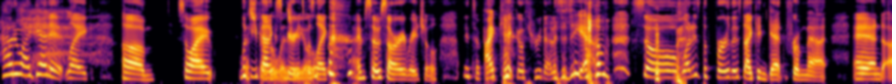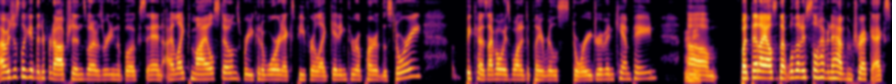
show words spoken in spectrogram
How do I get it?" Like, um, so I looking at that struggle was experience was like, "I'm so sorry, Rachel. It's okay. I can't go through that as a DM. So, what is the furthest I can get from that? And I was just looking at the different options when I was reading the books, and I liked milestones where you could award XP for like getting through a part of the story because I've always wanted to play a real story driven campaign. Mhm. Um, but then I also thought, well, then I still having to have them track X-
